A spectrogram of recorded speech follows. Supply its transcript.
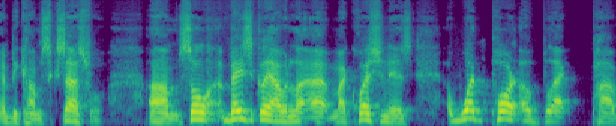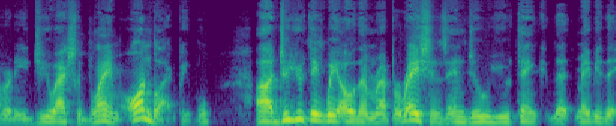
and become successful. Um, so basically, I would. Uh, my question is, what part of black poverty do you actually blame on black people? Uh, do you think we owe them reparations, and do you think that maybe the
